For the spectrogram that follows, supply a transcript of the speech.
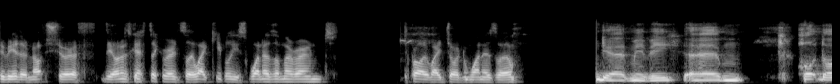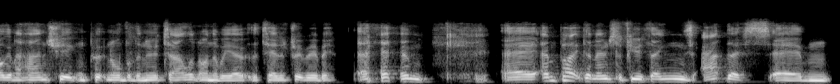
maybe they're not sure if the owner's going to stick around, so they want to keep at least one of them around. probably why Jordynne won as well. Yeah, maybe. Um, hot dog and a handshake and putting over the new talent on the way out of the territory, baby. um, uh, Impact announced a few things at this um,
